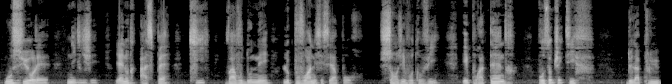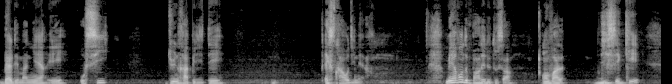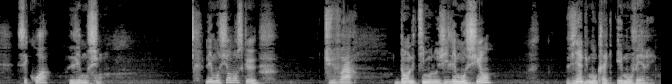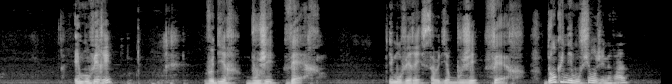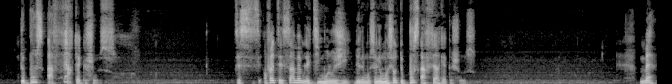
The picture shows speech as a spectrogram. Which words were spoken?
ou sur les négliger. Il y a un autre aspect qui va vous donner le pouvoir nécessaire pour changer votre vie et pour atteindre vos objectifs de la plus belle des manières et aussi d'une rapidité extraordinaire. Mais avant de parler de tout ça, on va disséquer c'est quoi l'émotion. L'émotion, lorsque tu vas dans l'étymologie, l'émotion vient du mot grec émovere. Émovere veut dire bouger vers. Émovere, ça veut dire bouger vers. Donc une émotion en général te pousse à faire quelque chose. en fait, c'est ça même l'étymologie de l'émotion. L'émotion te pousse à faire quelque chose. Mais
